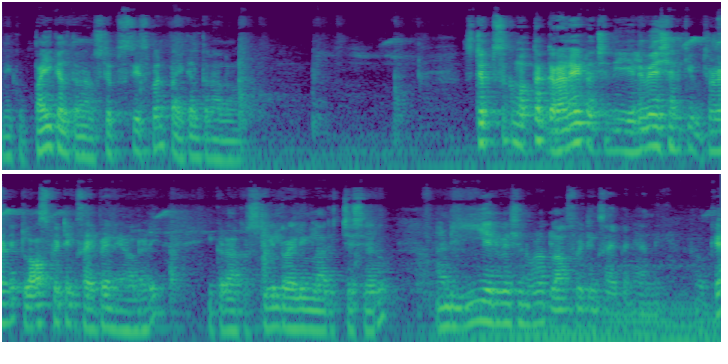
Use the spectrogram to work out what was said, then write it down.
మీకు పైకి వెళ్తున్నాను స్టెప్స్ తీసుకొని పైకి వెళ్తున్నాను స్టెప్స్కి మొత్తం గ్రానైట్ వచ్చింది. ఎలివేషన్కి చూడండి గ్లాస్ ఫిట్టింగ్స్ అయిపోయినాయి ఆల్రెడీ. ఇక్కడ స్టీల్ రైలింగ్ లాగా ఇచ్చేసారు అండ్ ఈ ఎలివేషన్ కూడా గ్లాస్ ఫిట్టింగ్స్ అయిపోయినాయి అన్ని. ఓకే?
